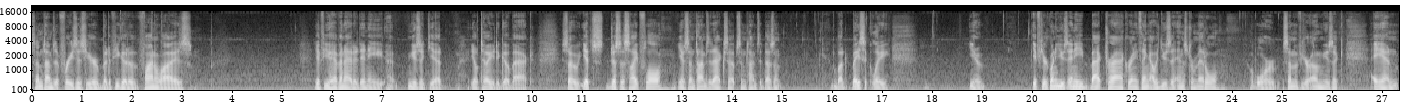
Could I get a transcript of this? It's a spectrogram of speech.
Sometimes it freezes here, but if you go to finalize, if you haven't added any uh, music yet, it'll tell you to go back. So it's just a site flaw. You know, sometimes it acts up, sometimes it doesn't. But basically, you know, if you're going to use any backtrack or anything, I would use an instrumental or some of your own music. And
